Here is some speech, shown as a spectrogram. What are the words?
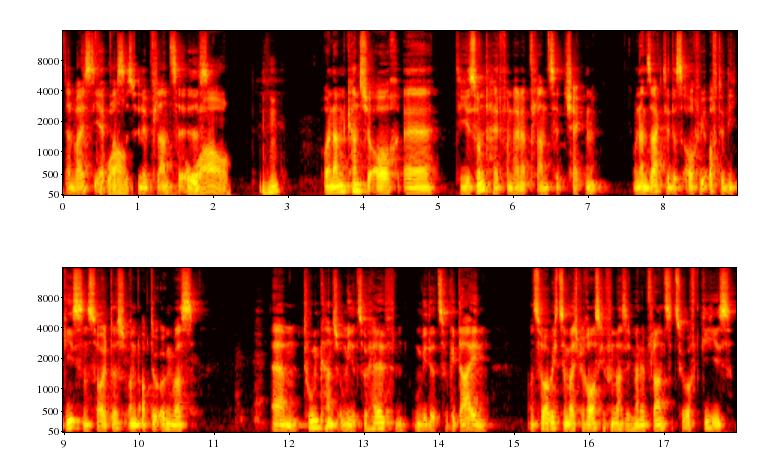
Dann weiß die App, was Wow. das für eine Pflanze Oh, ist. wow. Mhm. Und dann kannst du auch äh, die Gesundheit von deiner Pflanze checken. Und dann sagt dir das auch, wie oft du die gießen solltest und ob du irgendwas ähm, tun kannst, um ihr zu helfen, um wieder zu gedeihen. Und so habe ich zum Beispiel rausgefunden, dass ich meine Pflanze zu oft gieß.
